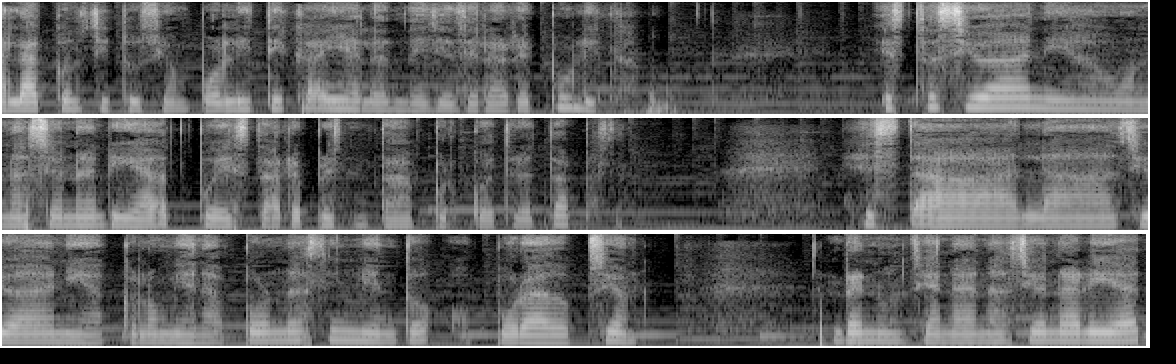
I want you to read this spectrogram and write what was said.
a la constitución política y a las leyes de la República. Esta ciudadanía o nacionalidad puede estar representada por cuatro etapas. Está la ciudadanía colombiana por nacimiento o por adopción, renuncia a la nacionalidad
